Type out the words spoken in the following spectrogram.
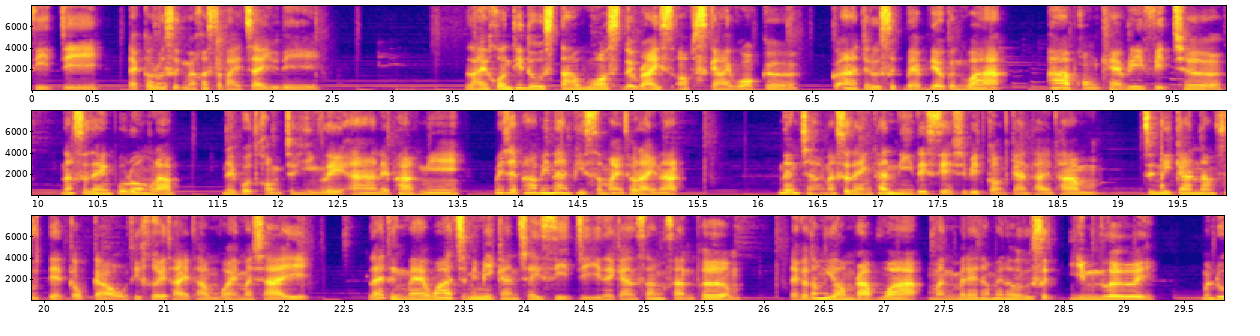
CG แต่ก็รู้สึกไม่ค่อยสบายใจอยู่ดี หลายคนที่ดู Star Wars The Rise of Skywalker ก็อาจจะรู้สึกแบบเดียวกันว่า ภาพของ Carrie Fisher นักแสดงผู้ร่วงลับ ในบทของเจ้าหญิงเลอาในภาคนี้ ไม่ใช่ภาพที่น่าพิสมัยเท่าไหร่นัก เนื่องจากนักแสดงท่านนี้ได้เสียชีวิตก่อนการถ่ายทำจึงมีการนำ footage เก่าๆ ที่เคยถ่ายทำไว้มาใช้ และถึงแม้ว่าจะไม่มีการใช้ CG ในการสร้างสรรค์เพิ่ม แต่ก็ต้องยอมรับว่ามันไม่ได้ทำให้เรารู้สึกอินเลย มันดู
